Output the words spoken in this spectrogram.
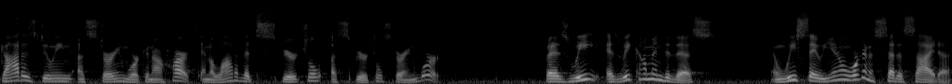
God is doing a stirring work in our hearts, and a lot of it's spiritual, a spiritual stirring work. But as we, as we come into this, and we say, well, you know, we're going to set aside a,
